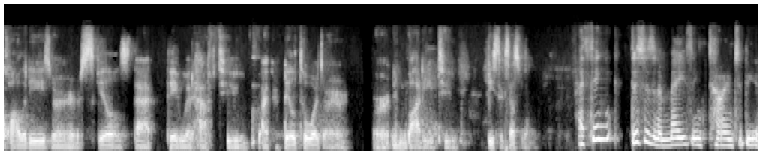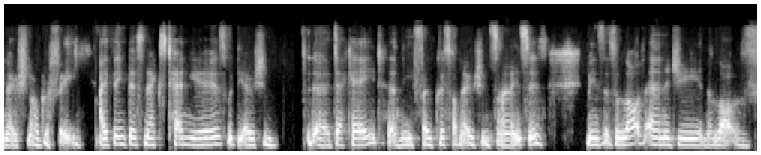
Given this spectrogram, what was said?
qualities or skills that they would have to either build towards or or embody to be successful I think this is an amazing time to be in oceanography. I think this next 10 years with the ocean uh, decade and the focus on ocean sciences means there's a lot of energy and a lot of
